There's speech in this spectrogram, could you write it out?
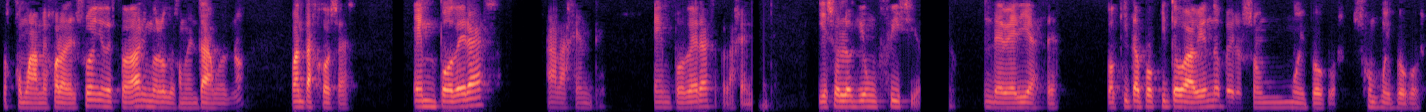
pues como la mejora del sueño, de estado de ánimo, lo que comentábamos, ¿no? ¿Cuántas cosas? Empoderas a la gente, empoderas a la gente. Y eso es lo que un fisio debería hacer. Poquito a poquito va viendo, pero son muy pocos, son muy pocos.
